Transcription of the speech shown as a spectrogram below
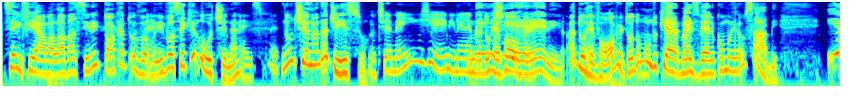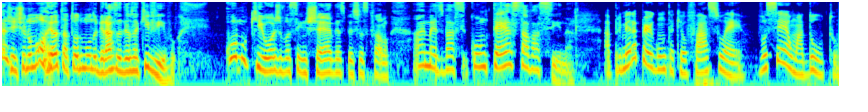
você enfiava lá a vacina e toca. É. E você que lute, né? É isso mesmo. Não tinha nada disso. Não tinha nem higiene, né? Lembra nem do revólver? Higiene. A do revólver, todo mundo que era mais velho como eu sabe. E a gente não morreu, tá todo mundo, graças a Deus, aqui vivo. Como que hoje você enxerga as pessoas que falam, ai, mas vac... contesta a vacina? A primeira pergunta que eu faço é: você é um adulto?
